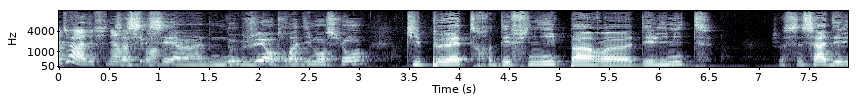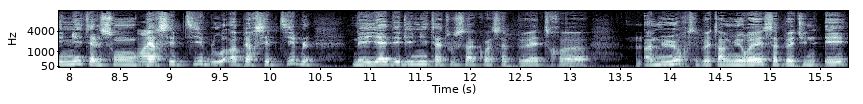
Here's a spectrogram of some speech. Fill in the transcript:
hyper dur à définir, c'est hein. c'est un objet en trois dimensions qui peut être défini par euh, des limites. Ça ça a des limites, elles sont Ouais. perceptibles ou imperceptibles, mais il y a des limites à tout ça. Quoi. Ça peut être euh, un mur, ça peut être un muret, ça peut être une haie,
